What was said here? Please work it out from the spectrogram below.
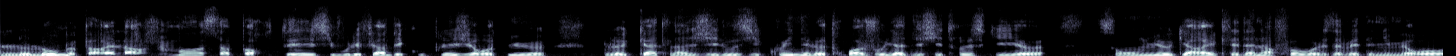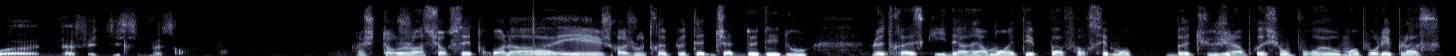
le lot me paraît largement à sa portée. Si vous voulez faire des couplets, j'ai retenu le 4, la Gilousie Queen, et le 3, Joya du Citrus, qui sont mieux garés que les dernières fois où elles avaient des numéros 9 et 10, il me semble. Je te rejoins sur ces trois-là et je rajouterais peut-être Jade de Dédou, le 13 qui dernièrement n'était pas forcément battu, j'ai l'impression, pour au moins pour les places.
